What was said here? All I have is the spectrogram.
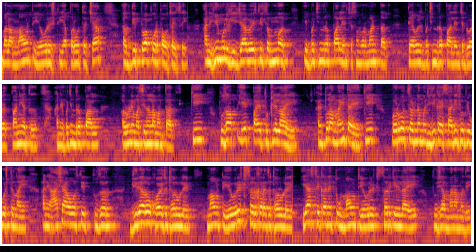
मला माउंट एव्हरेस्ट या पर्वताच्या अगदी टॉपवर पोहोचायचं आहे आणि ही मुलगी ज्यावेळेस तिचं मत ही बचिंद्र पाल यांच्यासमोर मांडतात त्यावेळेस बचिंद्र पाल यांच्या डोळ्यात पाणी येतं आणि बचिंद्र पाल अरुणिमा सिन्हाला म्हणतात की तुझा एक पाय तुटलेला आहे आणि तुला माहीत आहे की पर्वत चढणं म्हणजे ही काही साधी सोपी गोष्ट नाही आणि अशा अवस्थेत तू जर गिर्यारोख व्हायचं ठरवलं आहे माउंट एव्हरेस्ट सर करायचं ठरवलं आहे याच ठिकाणी तू माउंट एव्हरेस्ट सर केलेला आहे तुझ्या मनामध्ये.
